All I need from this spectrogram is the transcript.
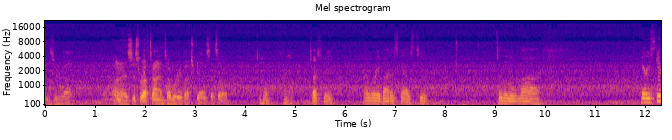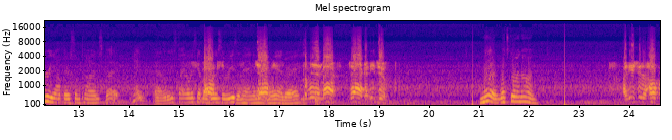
these are. Uh, I don't know. It's just rough times. I worry about you guys. That's all. Oh, trust me, I worry about us guys too. It's a little uh, hairy scary out there sometimes, but hey, at least I always got my voice of reason hanging out in the wind, right? Come in, Max. Jack, I need you. Miller, what's going on? I need you to help.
